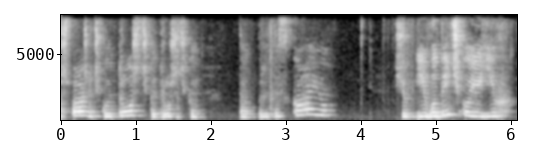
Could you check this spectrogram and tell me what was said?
шпажечкою трошечки, трошечки так притискаю, щоб і водичкою їх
